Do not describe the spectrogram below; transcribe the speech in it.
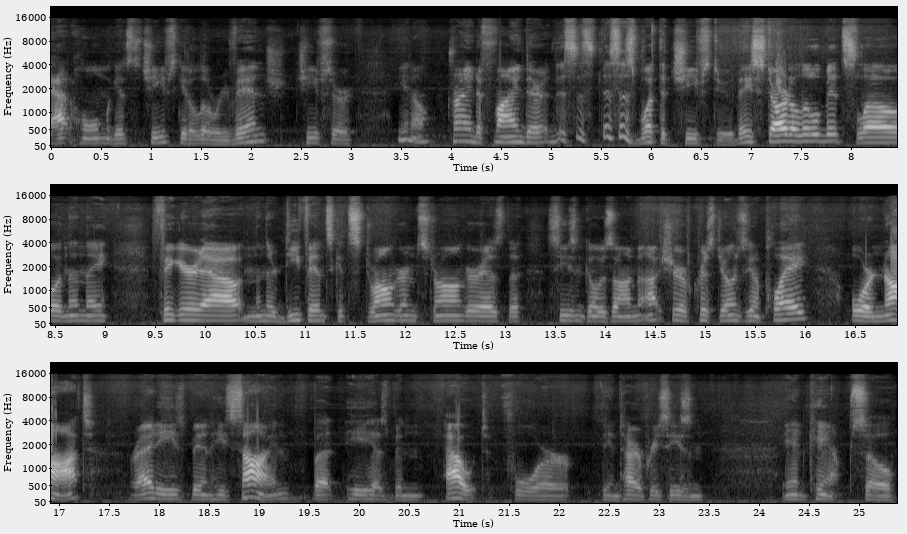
at home against the Chiefs, get a little revenge. Chiefs are. You know, trying to find their. This is this is what the Chiefs do. They start a little bit slow, and then they figure it out, and then their defense gets stronger and stronger as the season goes on. Not sure if Chris Jones is going to play or not, right? He's been he's signed, but he has been out for the entire preseason and camp. So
